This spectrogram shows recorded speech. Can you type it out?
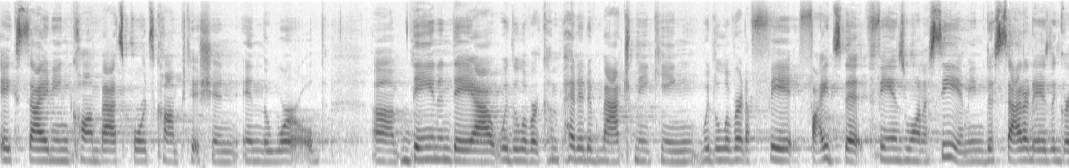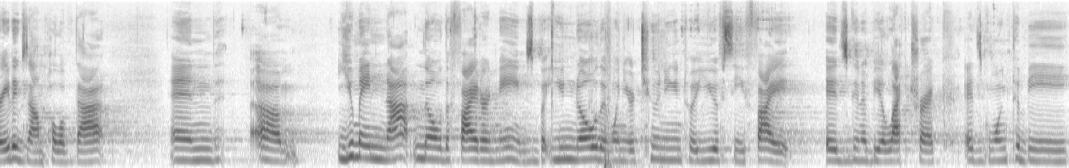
exciting combat sports competition in the world um, day in and day out. We deliver competitive matchmaking. We deliver the fa- fights that fans want to see. I mean, this Saturday is a great example of that. And um, you may not know the fighter names, but you know that when you're tuning into a UFC fight, it's going to be electric. It's going to be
